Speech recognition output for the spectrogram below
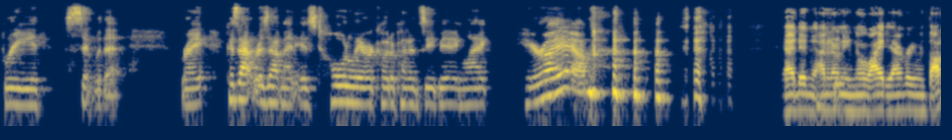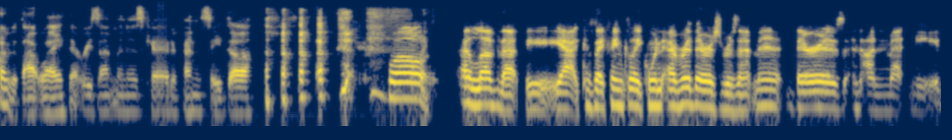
breathe, sit with it, right? Because that resentment is totally our codependency being like, here I am. I didn't, I don't even know why I never even thought of it that way. That resentment is codependency. Duh. well, I love that B. Yeah, because I think like whenever there's resentment, there is an unmet need,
